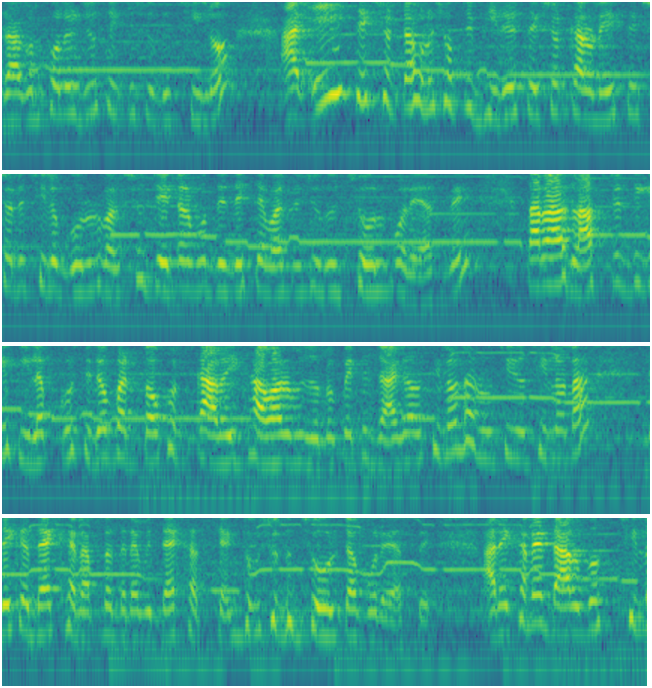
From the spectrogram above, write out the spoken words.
ড্রাগন ফলের জুস একটু শুধু ছিল। আর এই সেকশনটা হলো সবচেয়ে ভিড়ের সেকশন কারণ এই সেকশনে ছিল গরুর মাংস, যেটার মধ্যে দেখতে পাচ্ছেন শুধু ঝোল পড়ে আছে। তারা লাস্টের দিকে ফিল আপ করছিল বাট তখন কারোই খাওয়ার জন্য পেটে জায়গাও ছিল না, রুচিও ছিল না। দেখে দেখেন আপনাদের, আমি দেখাচ্ছি, একদম শুধু ঝোলটা পড়ে আছে। আর এখানে ডাল গোস্ত ছিল,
